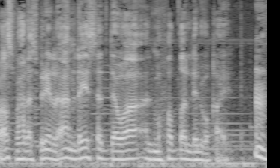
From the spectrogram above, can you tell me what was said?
فأصبح الاسبرين الآن ليس الدواء المفضل للوقاية مم.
